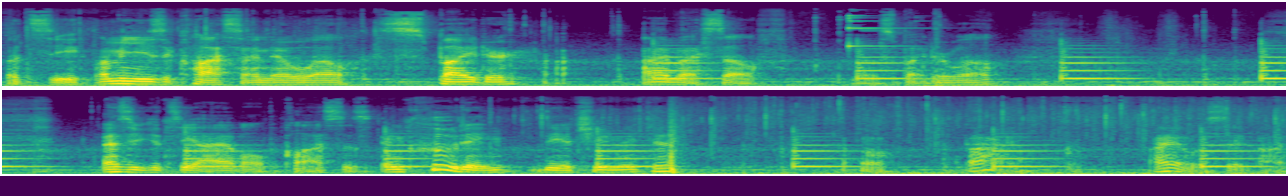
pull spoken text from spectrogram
Let's see. Let me use a class I know well. Spider. I myself know Spider well. As you can see, I have all the classes, including the achievement kit. Oh, bye. I always say bye.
